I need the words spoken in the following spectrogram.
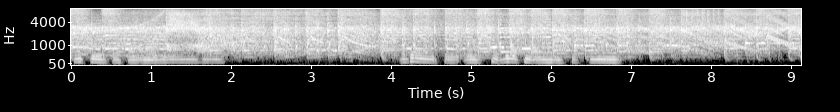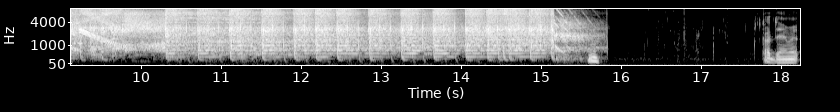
Hopefully it's it's really can't only have 15 minutes. God damn it.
